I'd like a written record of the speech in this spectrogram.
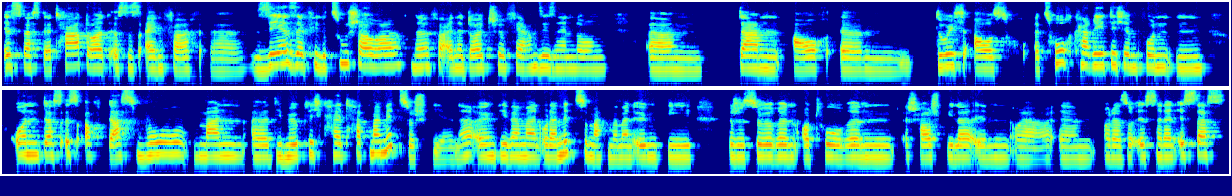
ist, dass der Tatort ist es einfach äh, sehr, sehr viele Zuschauer ne, für eine deutsche Fernsehsendung. Ähm, dann auch ähm, durchaus als hochkarätig empfunden und das ist auch das, wo man äh, die Möglichkeit hat, mal mitzuspielen. Ne? Irgendwie, wenn man, oder mitzumachen, wenn man irgendwie Regisseurin, Autorin, Schauspielerin oder, ähm, oder so ist, ne? dann ist das,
